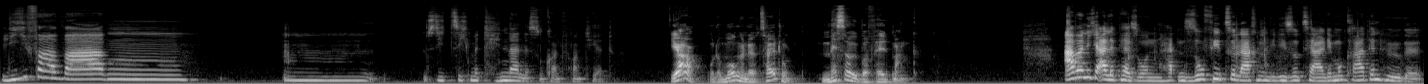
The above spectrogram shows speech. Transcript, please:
Lieferwagen mh, sieht sich mit Hindernissen konfrontiert. Ja, oder morgen in der Zeitung. Messer überfällt Bank. Aber nicht alle Personen hatten so viel zu lachen wie die Sozialdemokratin Högel.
